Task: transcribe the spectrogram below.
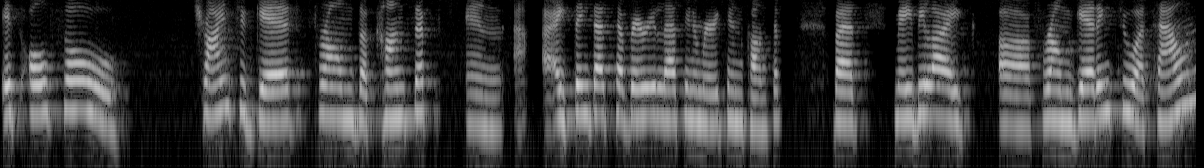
it's also trying to get from the concept, and I think that's a very Latin American concept, but maybe like uh, from getting to a town,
